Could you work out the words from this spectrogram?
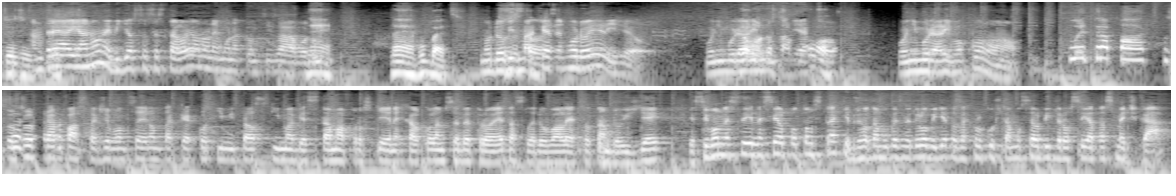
čtyři. Andrea Janone, viděl jsi, co se stalo Janonemu na konci závodu? Ne, ne, vůbec. No Co Dovi se s stalo? Markézem ho dojeli, že jo? Oni mu dali on prostě dostal jako... okolo. Oni mu dali okolo, no. To je trapák, to To se... byl trapas, takže on se jenom tak jako tím italskýma gestama prostě je nechal kolem sebe projet a sledoval, jak to tam dojíždějí. Jestli on nesl, nesjel po tom ztratě, protože ho tam vůbec nebylo vidět a za chvilku už tam musel být Rossi a ta smečka.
